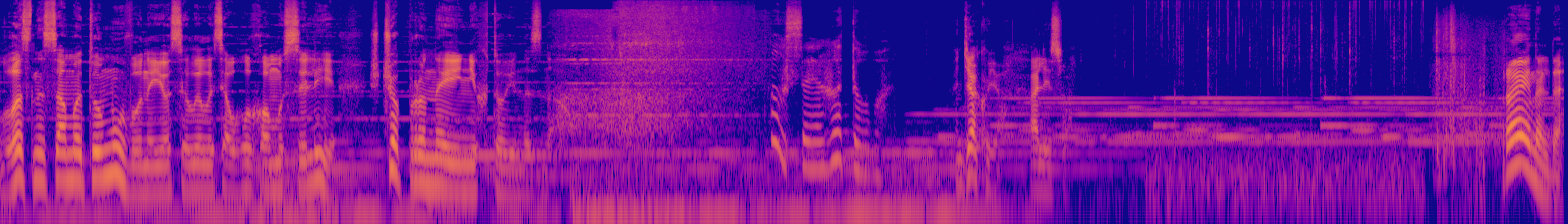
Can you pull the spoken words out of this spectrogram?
Власне, саме тому вони й оселилися в глухому селі, щоб про неї ніхто і не знав. Усе готово. Дякую, Алісо. Рейнольде,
